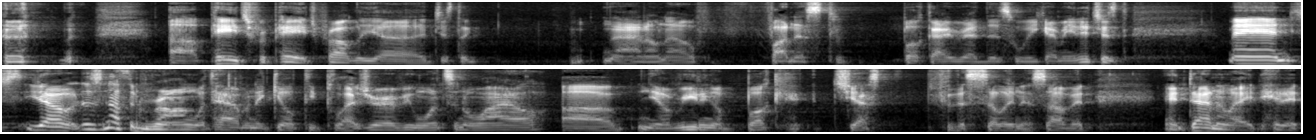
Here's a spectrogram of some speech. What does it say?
uh, page for page, probably uh, just a, I don't know, funnest book I read this week. I mean, it just man, you know, there's nothing wrong with having a guilty pleasure every once in a while. Uh, you know, reading a book just for the silliness of it. And Dynamite hit it.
